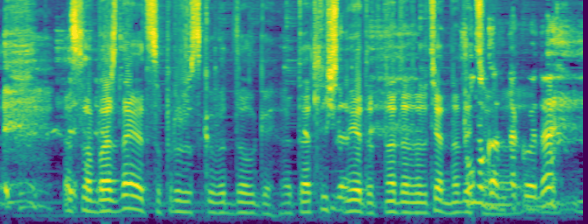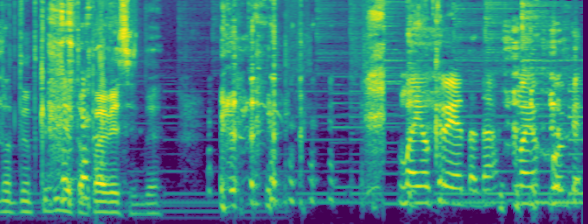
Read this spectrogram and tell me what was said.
Освобождают супружеского долга. Это отличный да. этот. Надо у тебя надо этим, такой, да? Надо над кабинетом повесить, да. Мое кредо, да. Мое хобби.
